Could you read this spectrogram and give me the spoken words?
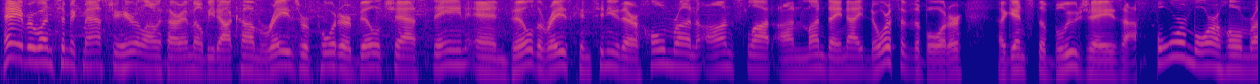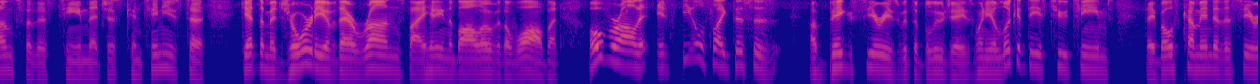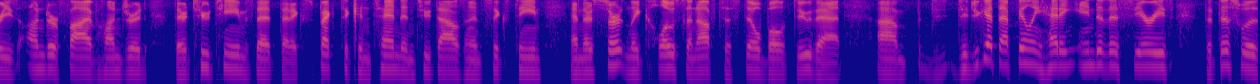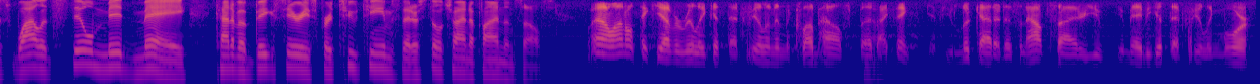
Hey everyone, Tim McMaster here, along with our MLB.com Rays reporter Bill Chastain. And Bill, the Rays continue their home run onslaught on Monday night north of the border against the Blue Jays. Uh, four more home runs for this team that just continues to get the majority of their runs by hitting the ball over the wall. But overall, it, it feels like this is a big series with the Blue Jays. When you look at these two teams, they both come into the series under 500. They're two teams that that expect to contend in 2016, and they're certainly close enough to still both do that. Um, d- did you get that feeling heading into this series that this was, while it's still mid-May, kind of a big series for two teams that are still trying to find themselves? Well, I don't think you ever really get that feeling in the clubhouse, but I think if you look at it as an outsider, you you maybe get that feeling more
